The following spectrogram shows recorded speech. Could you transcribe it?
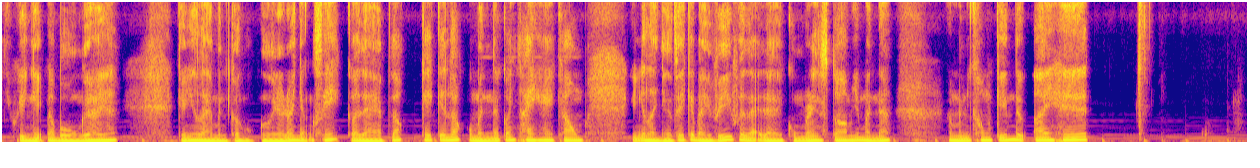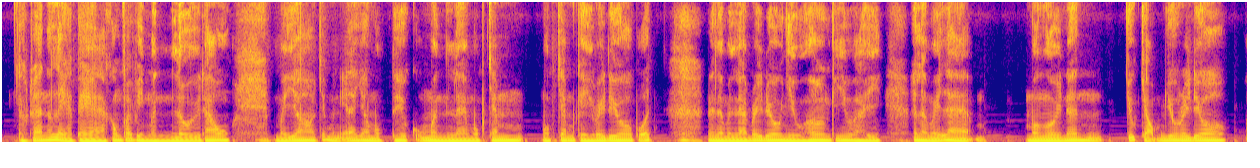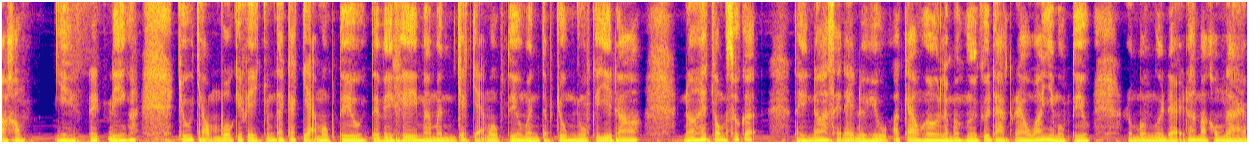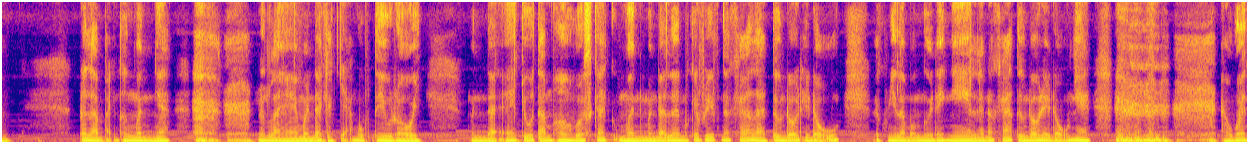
Nhiều khi nghĩ mà buồn ghê á. Kiểu như là mình cần một người nào đó nhận xét coi là blog cái cái blog của mình nó có hay hay không. Kiểu như là nhận xét cái bài viết với lại là cùng brainstorm với mình á mình không kiếm được ai hết. Thực ra nó lè tè là không phải vì mình lười đâu, mà do, chắc mình nghĩ là do mục tiêu của mình là 100 100 kỳ radio bổ ích, nên là mình làm radio nhiều hơn, kiểu như vậy. Nên là nghĩ là mọi người nên chú trọng vô radio à không gì điên á. Chú trọng vô cái việc chúng ta cắt giảm mục tiêu, tại vì khi mà mình cắt giảm mục tiêu mình tập trung vô một cái gì đó, nó hết công suất á, thì nó sẽ đạt được hiệu quả cao hơn là mọi người cứ đặt ra quá nhiều mục tiêu, rồi mọi người để đó mà không làm. Đó là bản thân mình nha. Nên là mình đã cắt giảm mục tiêu rồi mình đã chú tâm hơn với podcast của mình mình đã lên một cái riff nó khá là tương đối đầy đủ. Và cũng như là mọi người đang nghe là nó khá tương đối đầy đủ nha. À quên.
